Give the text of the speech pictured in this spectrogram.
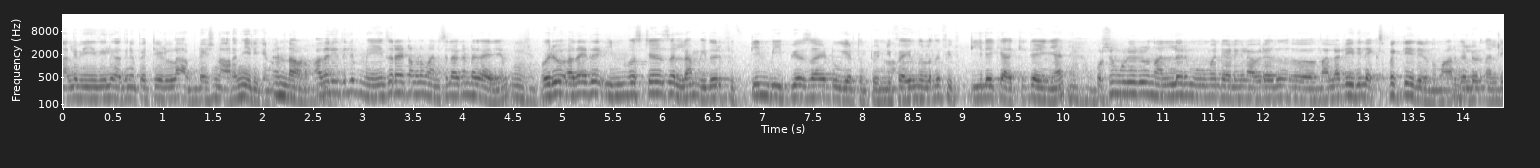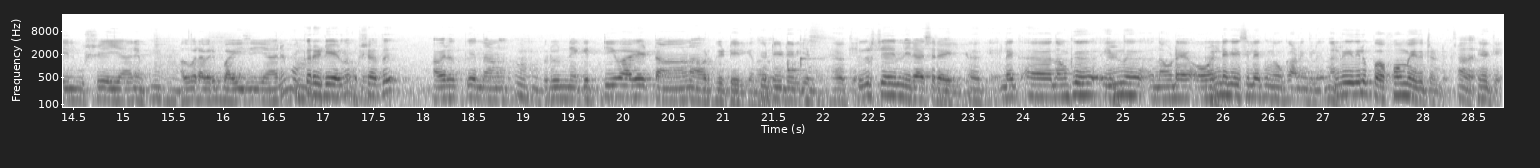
നല്ല രീതിയിൽ അതിനെ പറ്റിയുള്ള അപ്ഡേഷൻ അറിഞ്ഞിരിക്കണം. ഉണ്ടാവണം. അതായത് ഇതിൽ മേജറായിട്ട് നമ്മൾ മനസ്സിലാക്കേണ്ട കാര്യം ഒരു അതായത് ഇൻവെസ്റ്റേഴ്സ് എല്ലാം ഇതൊരു ഫിഫ്റ്റീൻ ബി പി എസ് ആയിട്ട് ഉയർത്തും. ട്വന്റി ഫൈവ് എന്നുള്ളത് ഫിഫ്റ്റിയിലേക്ക് ആക്കി കഴിഞ്ഞാൽ കുറച്ചും കൂടി ഒരു നല്ലൊരു മൂവ്മെന്റ് അല്ലെങ്കിൽ അവരത് നല്ല രീതിയിൽ എക്സ്പെക്ട് ചെയ്തിരുന്നു. മാർക്കറ്റിൽ ഒരു നല്ല രീതിയിൽ പുഷ് ചെയ്യാനും അതുപോലെ അവർ ബൈ ചെയ്യാനും ഒക്കെ റെഡി ആയിരുന്നു. പക്ഷെ അത് അവർക്ക് എന്താണ് ഒരു നെഗറ്റീവായിട്ടാണ് അവർക്ക് കിട്ടിയിരിക്കുന്നത്. കിട്ടിയിട്ടിരിക്കുന്നത്. തീർച്ചയായും നിരാശരായിരിക്കും. ലൈക്ക് നമുക്ക് ഇന്ന് നമ്മുടെ ഓയിലിന്റെ കേസിലേക്ക് നോക്കുകയാണെങ്കിൽ നല്ല രീതിയിൽ പെർഫോം ചെയ്തിട്ടുണ്ട്. ഓക്കെ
